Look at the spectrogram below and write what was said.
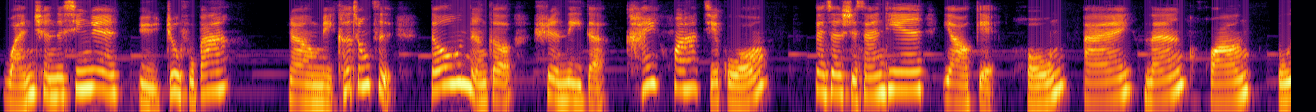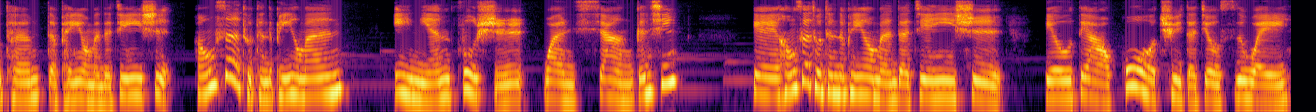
完成的心愿与祝福吧，让每颗种子都能够顺利的开花结果。在这十三天，要给红、白、蓝、黄。图腾的朋友们的建议是：红色图腾的朋友们，一年复始，万象更新。给红色图腾的朋友们的建议是：丢掉过去的旧思维，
